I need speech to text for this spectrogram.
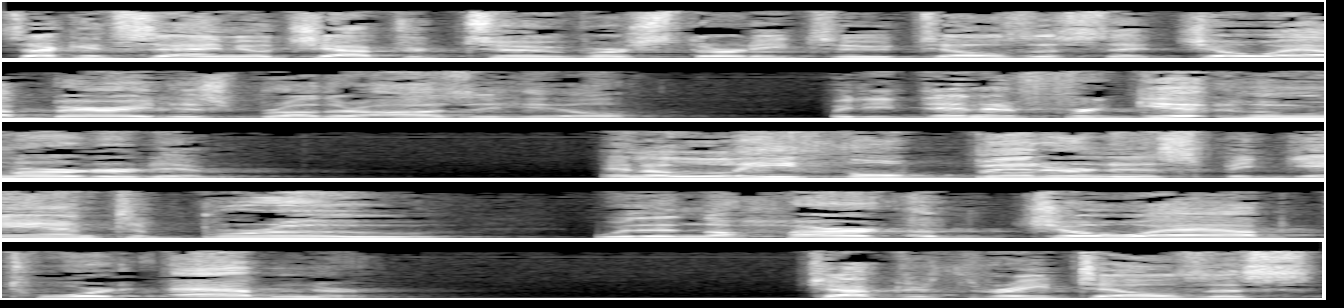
2 Samuel chapter 2 verse 32 tells us that Joab buried his brother Asahel, but he didn't forget who murdered him. And a lethal bitterness began to brew within the heart of Joab toward Abner. Chapter 3 tells us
